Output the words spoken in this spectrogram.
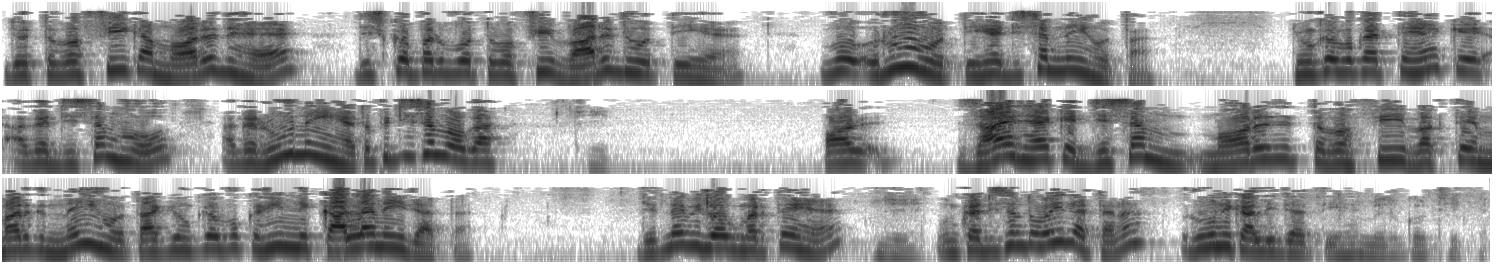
جو توفی کا مورد ہے جس کے اوپر وہ توفی وارد ہوتی ہے وہ روح ہوتی ہے جسم نہیں ہوتا۔ کیونکہ وہ کہتے ہیں کہ اگر جسم ہو اگر روح نہیں ہے تو پھر جسم ہوگا۔ اور ظاہر ہے کہ جسم مورد توفی وقت مرگ نہیں ہوتا کیونکہ وہ کہیں نکالا نہیں جاتا۔ جتنے بھی لوگ مرتے ہیں جی۔ ان کا جسم تو وہی رہتا ہے نا روح نکالی جاتی ہے۔ بالکل ٹھیک ہے۔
